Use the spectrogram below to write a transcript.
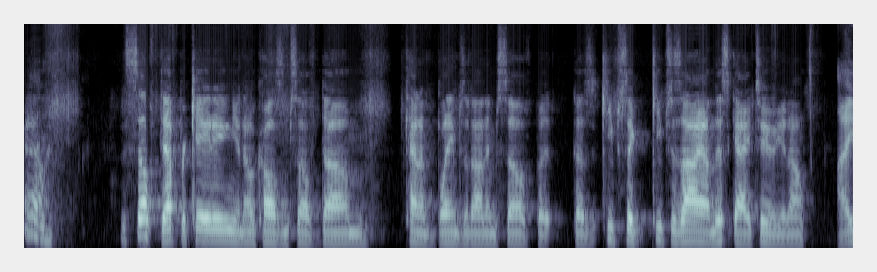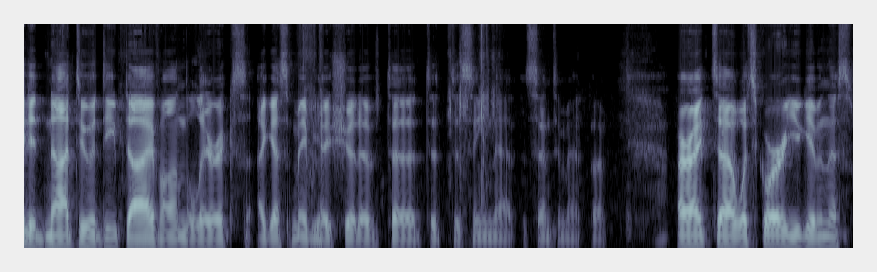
Yeah, self-deprecating. You know, calls himself dumb. Kind of blames it on himself, but does keeps it keeps his eye on this guy too. You know. I did not do a deep dive on the lyrics. I guess maybe I should have to to to seen that sentiment. But all right, uh, what score are you giving this?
